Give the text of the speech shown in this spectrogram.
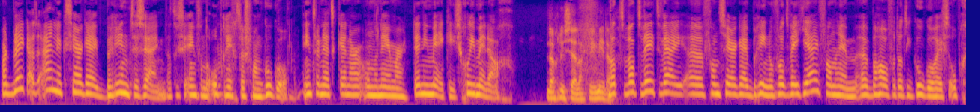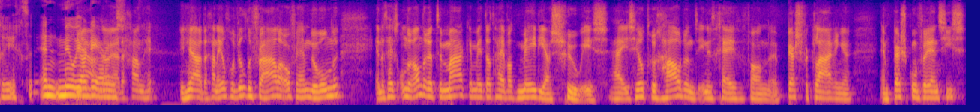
Maar het bleek uiteindelijk Sergey Brin te zijn. Dat is een van de oprichters van Google. Internetkenner, ondernemer Danny Mekies. Goedemiddag. Dag Lucella, goedemiddag. Wat, wat weten wij uh, van Sergey Brin, of wat weet jij van hem... Uh, behalve dat hij Google heeft opgericht en miljardair ja, nou ja, is? Er ja, er gaan heel veel wilde verhalen over hem de ronde. En dat heeft onder andere te maken met dat hij wat mediaschuw is. Hij is heel terughoudend in het geven van uh, persverklaringen en persconferenties.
